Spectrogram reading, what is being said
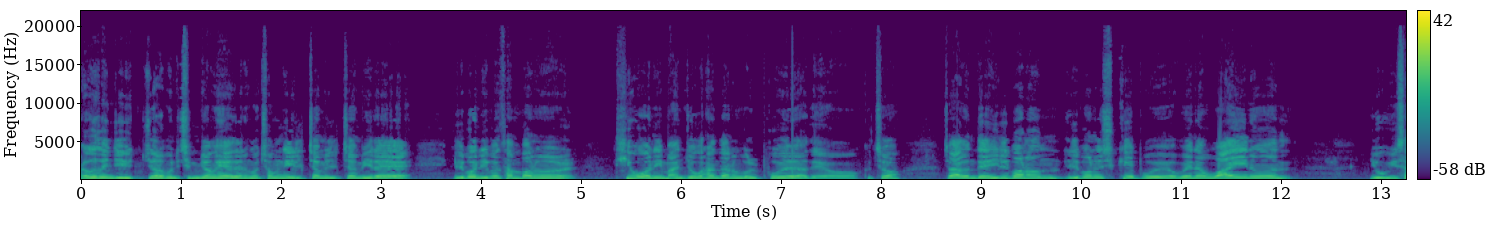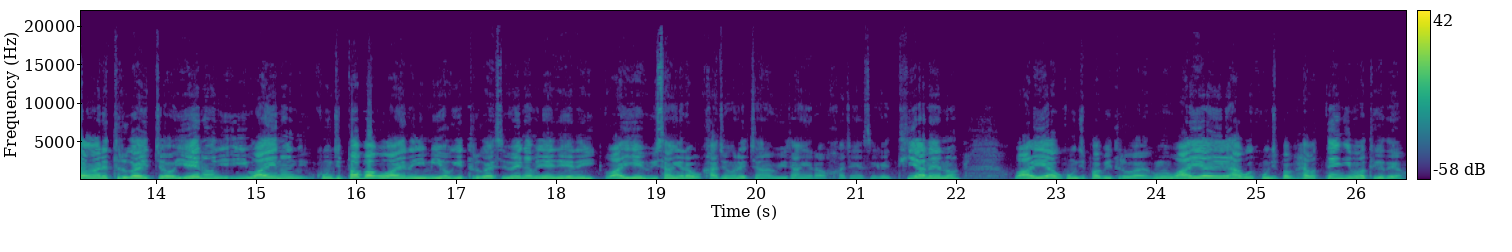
여기서 이제 여러분이 증명해야 되는 건 정리 1.1.1에 1번, 2번, 3번을 T1이 만족을 한다는 걸 보여야 돼요. 그쵸? 자, 근데 1번은, 1번은 쉽게 보여요. 왜냐면 Y는 요 위상 안에 들어가 있죠. 얘는, 이 Y는, 공집합하고 Y는 이미 여기 들어가 있어요. 왜냐면 얘는, 얘는 Y의 위상이라고 가정을 했잖아. 위상이라고 가정했으니까. T 안에는 Y하고 공집합이 들어가요. 그러면 Y하고 공집합을 잡아 당기면 어떻게 돼요?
